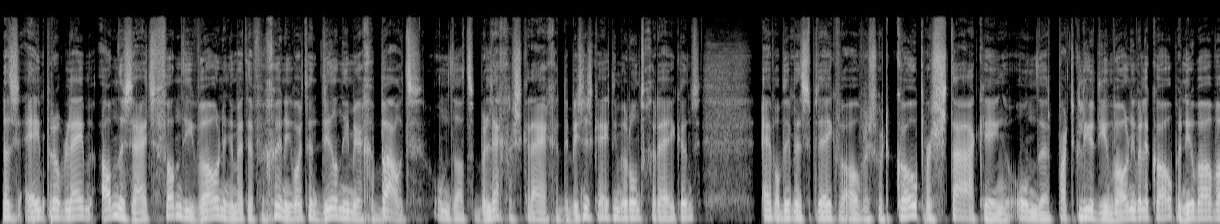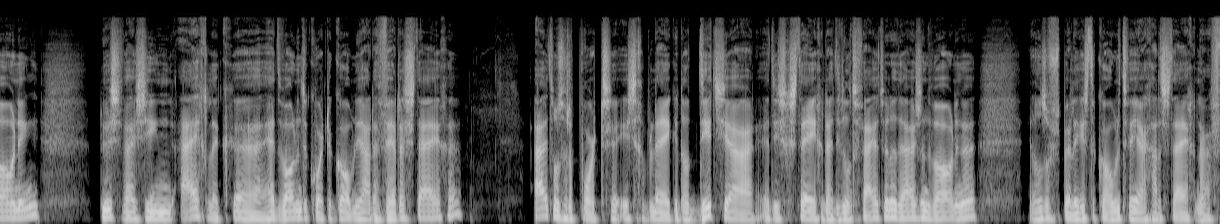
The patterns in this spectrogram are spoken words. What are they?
Dat is één probleem. Anderzijds, van die woningen met een vergunning wordt een deel niet meer gebouwd. Omdat beleggers krijgen de business case niet meer rondgerekend. En op dit moment spreken we over een soort koperstaking onder particulieren die een woning willen kopen, een nieuwbouwwoning. Dus wij zien eigenlijk uh, het woningtekort de komende jaren verder stijgen. Uit ons rapport eh, is gebleken dat dit jaar het is gestegen naar 325.000 woningen. En onze voorspelling is de komende twee jaar gaat het stijgen naar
